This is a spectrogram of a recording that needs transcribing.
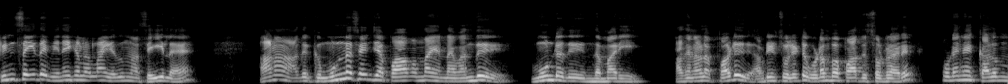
பின் செய்த வினைகள் எல்லாம் எதுவும் நான் செய்யல. ஆனால் அதுக்கு முன்ன செஞ்ச பாவம் தான் என்னை வந்து மூண்டது இந்த மாதிரி. அதனால படு அப்படின்னு சொல்லிட்டு உடம்பை பார்த்து சொல்றாரு. உடனே கழும்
